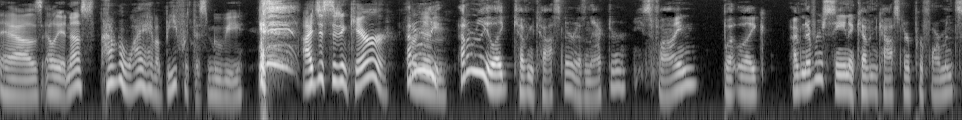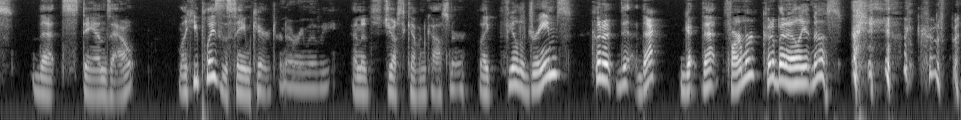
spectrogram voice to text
as Eliot Ness. I don't know why I have a beef with this movie. I just didn't care. I don't really, him. I don't really like Kevin Costner as an actor. He's fine, but like, I've never seen a Kevin Costner performance that stands out. Like he plays the same character in every movie, and it's just Kevin Costner. Like Field of Dreams could have th- that that farmer could have been Eliot Ness. Could have been.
